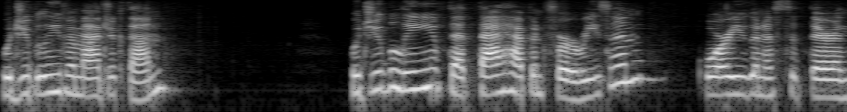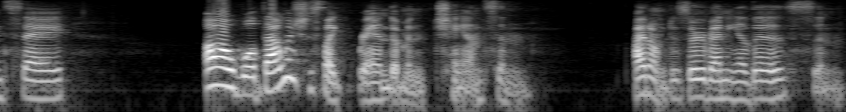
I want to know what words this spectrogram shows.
Would you believe in magic then? Would you believe that that happened for a reason? Or are you going to sit there and say, oh, well, that was just like random and chance and I don't deserve any of this and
